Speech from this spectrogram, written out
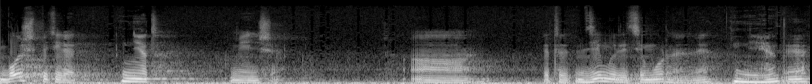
больше пяти лет? Нет. Меньше. А, это Дима или Тимур, наверное, Нет. нет?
